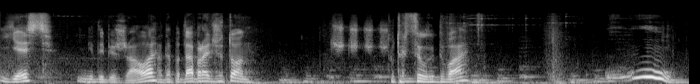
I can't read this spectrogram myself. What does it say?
Есть. Не добежала. Надо подобрать жетон. Ч -ч -ч Тут их целых два. У -у -у.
